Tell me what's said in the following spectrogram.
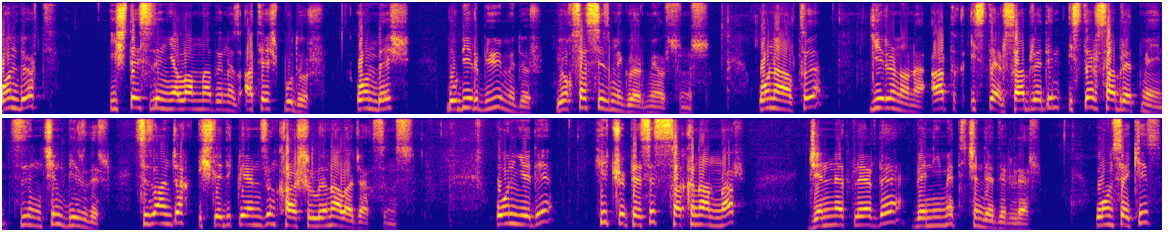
14. İşte sizin yalanladığınız ateş budur. 15. Bu bir büyü müdür? Yoksa siz mi görmüyorsunuz? 16. Girin ona. Artık ister sabredin, ister sabretmeyin. Sizin için birdir. Siz ancak işlediklerinizin karşılığını alacaksınız. 17. Hiç şüphesiz sakınanlar cennetlerde ve nimet içindedirler. 18.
